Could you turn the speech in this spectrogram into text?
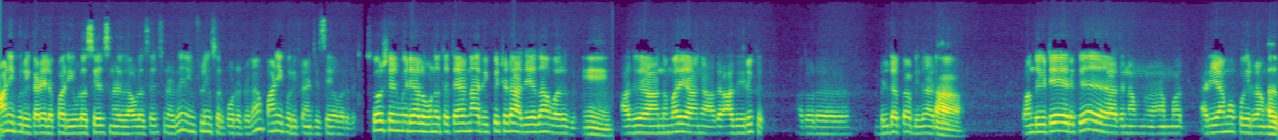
பானிபூரி கடையில் பாரு இவ்வளோ சேல்ஸ் நடக்குது அவ்வளோ சேல்ஸ் நடக்குது இன்ஃப்ளூயன்சர் போட்டுட்டு இருக்காங்க பானிபூரி ஃப்ரான்ச்சைஸே வருது. சோஷியல் மீடியாவில் ஒன்று தேடினா ரிப்பீட்டடாக அதே தான் வருது. அது அந்த மாதிரி அங்கே அது அது இருக்கு. அதோட பில்டப்பே அப்படி தான் ஆ. இருக்கு. வந்துகிட்டே இருக்கு. அது நம்ம நம்ம அறியாம போயிடுற அது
